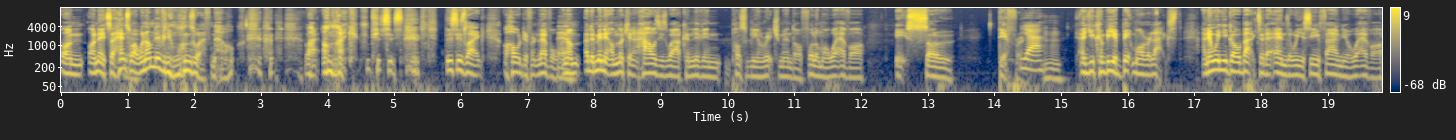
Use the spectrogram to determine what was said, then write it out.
on on it. So hence why when I'm living in Wandsworth now, like I'm like this is this is like a whole different level. And I'm at the minute I'm looking at houses where I can live in possibly in Richmond or Fulham or whatever. It's so different. yeah, mm-hmm. And you can be a bit more relaxed. And then when you go back to the end and when you're seeing family or whatever,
